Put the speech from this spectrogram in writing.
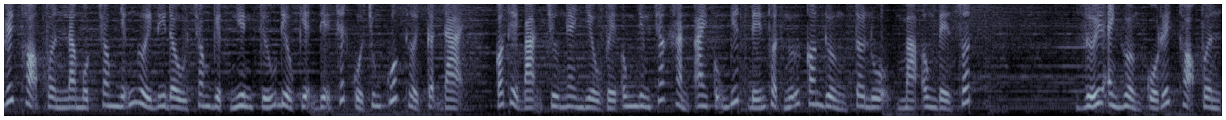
Richthofen là một trong những người đi đầu trong việc nghiên cứu điều kiện địa chất của Trung Quốc thời cận đại. Có thể bạn chưa nghe nhiều về ông nhưng chắc hẳn ai cũng biết đến thuật ngữ con đường tơ lụa mà ông đề xuất. Dưới ảnh hưởng của Richthofen,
